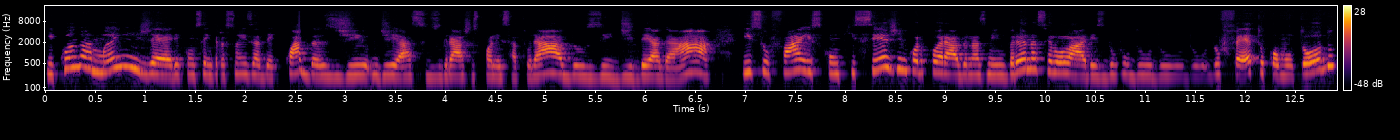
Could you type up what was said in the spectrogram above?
E quando a mãe ingere concentrações adequadas de, de ácidos graxos poliinsaturados e de DHA, isso faz com que seja incorporado nas membranas celulares do, do, do, do, feto como um todo,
